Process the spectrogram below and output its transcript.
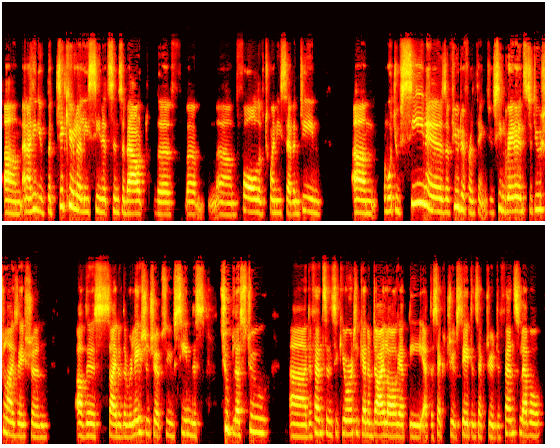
Um, and I think you've particularly seen it since about the um, um, fall of 2017. Um, what you've seen is a few different things. You've seen greater institutionalization of this side of the relationship. So you've seen this two plus two uh, defense and security kind of dialogue at the at the Secretary of State and Secretary of Defense level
